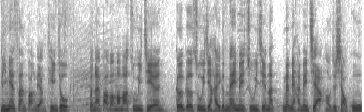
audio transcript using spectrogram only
里面三房两厅，就本来爸爸妈妈住一间。哥哥住一间，还有一个妹妹住一间。那妹妹还没嫁，哈，就小姑，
